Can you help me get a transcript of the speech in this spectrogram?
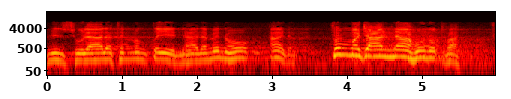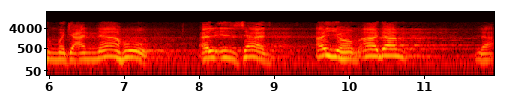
من سلالة من طين هذا منه آدم. ثم جعلناه نطفة. ثم جعلناه الإنسان. أيهم؟ آدم؟ لا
